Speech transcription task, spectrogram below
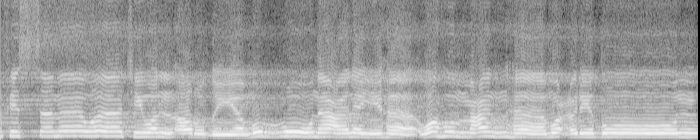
في السماوات والأرض يمرون عليها وهم عنها معرضون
